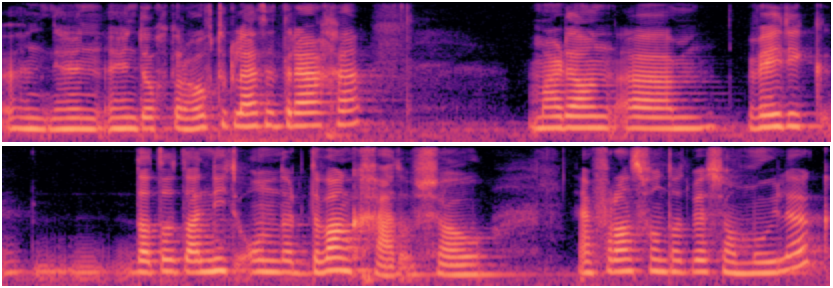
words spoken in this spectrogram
hun, hun, hun, dochter hoofddoek laten dragen. Maar dan weet ik dat dat dan niet onder dwang gaat of zo. En Frans vond dat best wel moeilijk.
